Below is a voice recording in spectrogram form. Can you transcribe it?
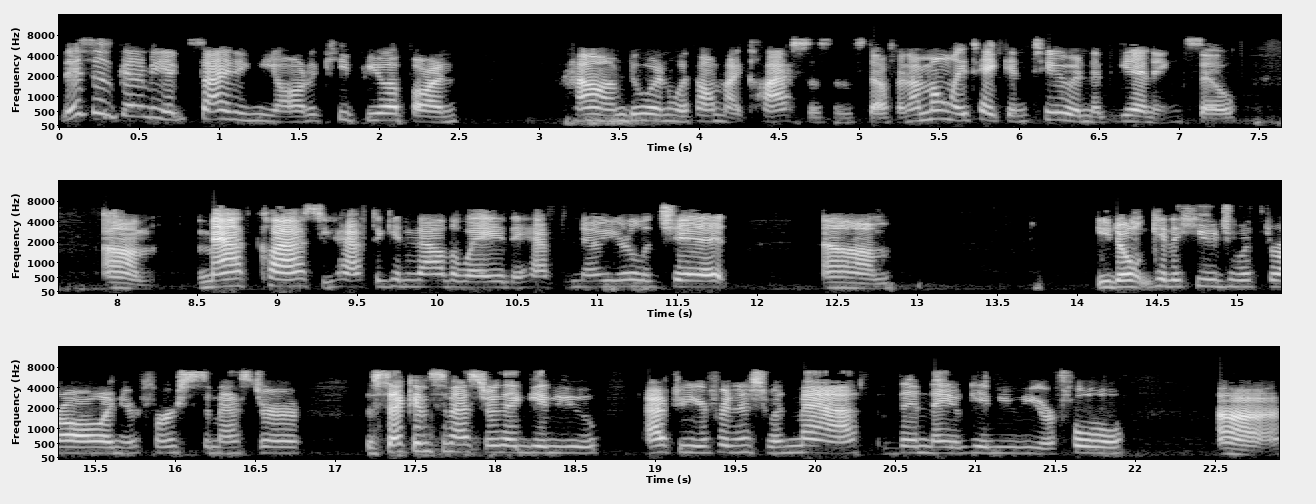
this is to be exciting, y'all, to keep you up on how I'm doing with all my classes and stuff. And I'm only taking two in the beginning. So, um, math class, you have to get it out of the way. They have to know you're legit. Um, you don't get a huge withdrawal in your first semester. The second semester, they give you, after you're finished with math, then they give you your full, uh,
